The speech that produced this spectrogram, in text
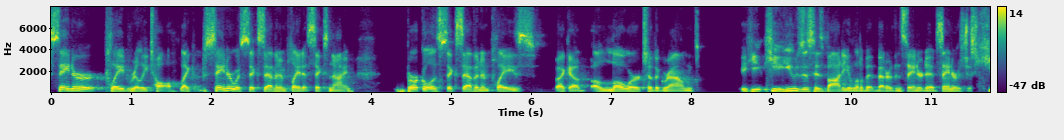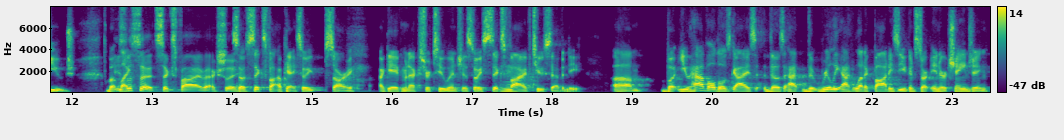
Soehner played really tall. Like Soehner was six seven and played at six nine. Burkle is six seven and plays like a, a lower to the ground he he uses his body a little bit better than Soehner did. Soehner is just huge, but he's like listed at six five actually. So six five. Okay, so he, sorry, I gave him an extra two inches. So he's six mm-hmm. five, two seventy. Um, but you have all those guys, those at, the really athletic bodies that you can start interchanging.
